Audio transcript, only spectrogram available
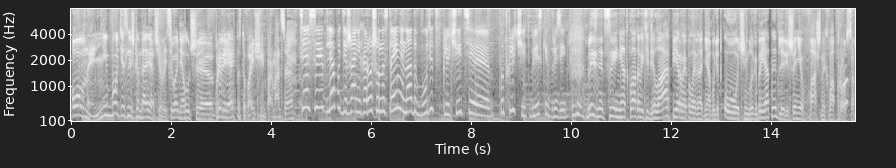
Овны, не будьте слишком доверчивы. Сегодня лучше проверять поступающую информацию. Тельцы, для поддержания хорошего настроения надо будет включить, э, подключить близких друзей. Близнецы, не откладывайте дела. Первая половина дня будет очень благоприятной для решения важных вопросов.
